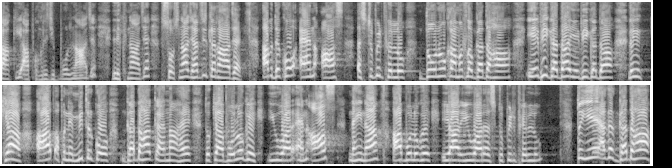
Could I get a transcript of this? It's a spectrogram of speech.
ताकि आपको अंग्रेज़ी बोलना आ जाए, लिखना आ जाए, सोचना आ जाए, हर चीज़ करना आ जाए। अब देखो एन आस स्टूपिड लो दोनों का मतलब गधा। ये भी गधा, ये भी गधा। लेकिन क्या आप अपने मित्र को गधा कहना है? तो क्या बोलोगे यू आर एन आस नहीं ना। आप बोलोगे, यार यू आर स्टूपिड लो तो ये अगर गधा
